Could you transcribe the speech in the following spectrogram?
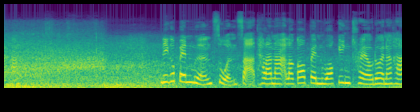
นะคะ นี่ก็เป็นเหมือนสวนสาธารณะ แล้วก็เป็น walking trail ด้วยนะคะ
